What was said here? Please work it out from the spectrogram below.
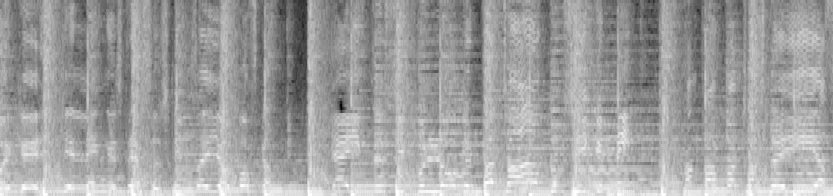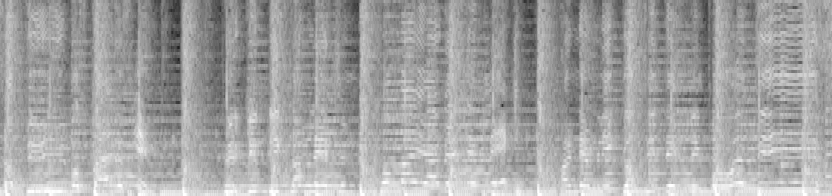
orker ikke lenger stress og slutt seg jobb og skatt. Jeg gikk til psykologen, fortalte om syken min. Han fant tvangsbøy, jeg sa du må sperres inn. Purken de kan lese, men for meg er det en lek. Har nemlig gått i deling på en diskotek.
